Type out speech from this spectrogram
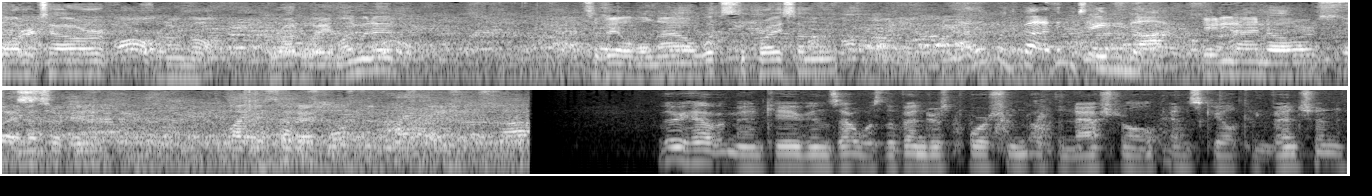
water tower from Broadway Limited. It's available now. What's the price on it? I think it's about I think it's 89. Eighty-nine dollars MSRP. There you have it, Mancavians. That was the vendors portion of the National N-Scale Convention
